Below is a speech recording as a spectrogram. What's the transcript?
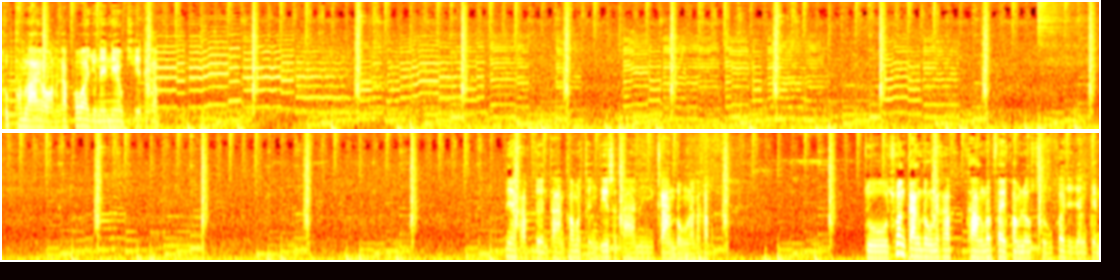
ทุบทำลายออกนะครับ เพราะว่าอยู่ในแนวเขตนะครับ ครับ เดินทางเข้ามาถึงที่สถานีกลางดงแล้วนะครับอยู่ช่วงกลางดงนะครับ ทางรถไฟความเร็วสูงก็จะยังเป็น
